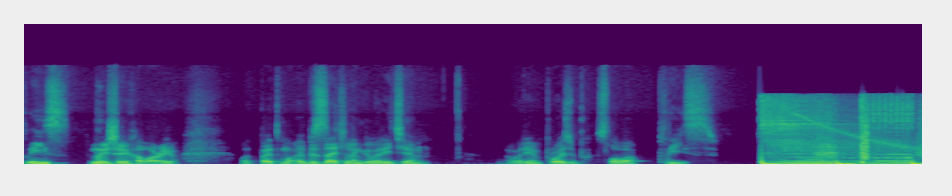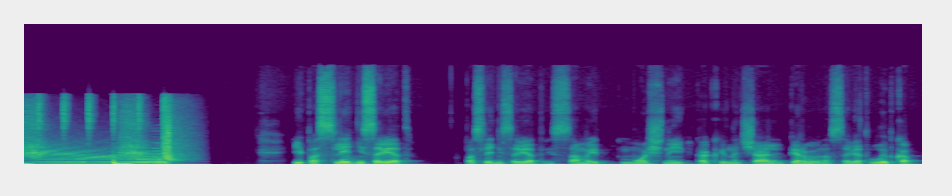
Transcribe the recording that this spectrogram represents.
«please», ну еще и «how are you». Вот поэтому обязательно говорите во время просьб слово «please». И последний совет. Последний совет и самый мощный, как и начальный. Первый у нас совет «улыбка».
